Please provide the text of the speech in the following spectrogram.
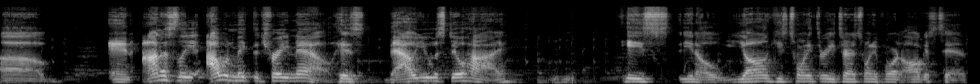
Um, and honestly, I would make the trade now. His value is still high. Mhm. He's, you know, young. He's 23, he turns 24 on August 10th.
